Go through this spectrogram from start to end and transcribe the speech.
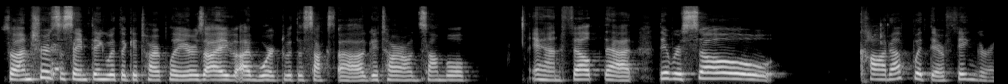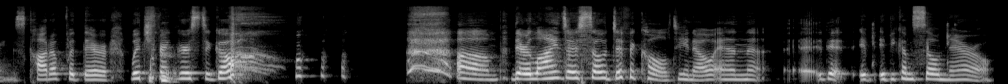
So i'm sure it's the same thing with the guitar players. I've i've worked with the sax, uh, guitar ensemble and felt that they were so caught up with their fingerings caught up with their which fingers to go. Um, their lines are so difficult you know and it, it, it becomes so narrow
